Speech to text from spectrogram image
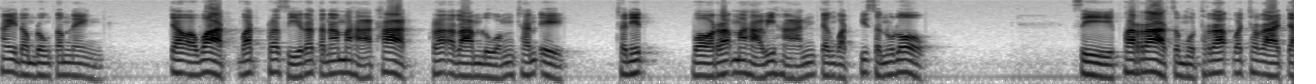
ให้ดำรงตำแหน่ง เจ้าอาวาสวัดพระศรีรัตนมหาธาตุพระอารามหลวงชั้นเอก ชนิดวรมหาวิหารจังหวัดพิษณุโลก 4. พระราชสมุทรวัชราจ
